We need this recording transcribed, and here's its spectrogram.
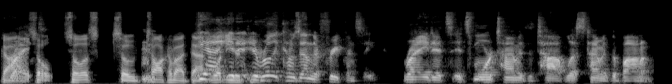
Got right. it. So so let's so mm. talk about that. Yeah, it, it really comes down to frequency right? It's it's more time at the top, less time at the bottom.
